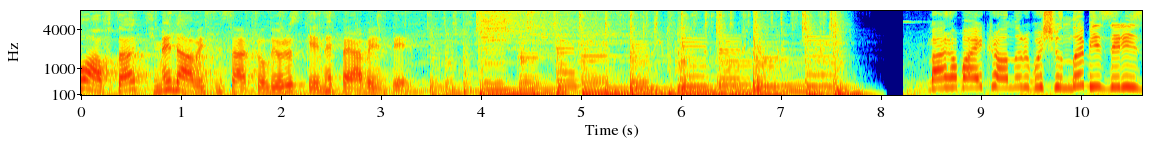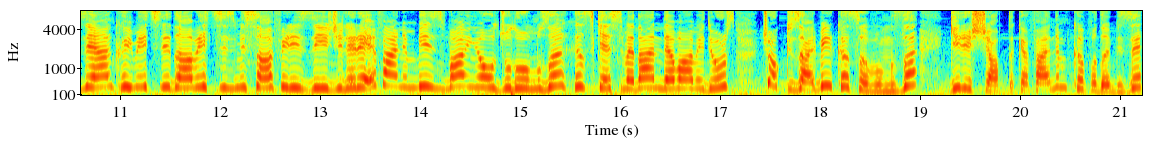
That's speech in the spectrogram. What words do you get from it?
Bu hafta kime davetsiz misafir oluyoruz? Gelin hep beraber izleyelim. Merhaba ekranları başında bizleri izleyen kıymetli davetsiz misafir izleyicileri. Efendim biz Van yolculuğumuza hız kesmeden devam ediyoruz. Çok güzel bir kasabımıza giriş yaptık efendim. Kapıda bizi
